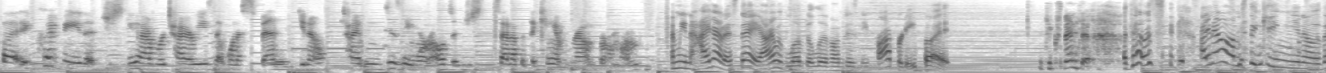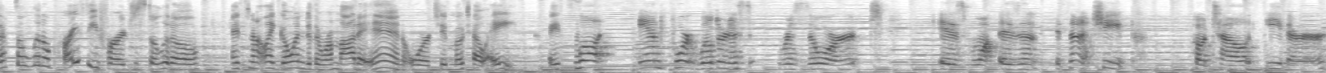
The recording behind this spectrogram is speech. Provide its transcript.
But it could be that just you have retirees that want to spend, you know, time in Disney World and just set up at the campground for a month. I mean, I gotta say, I would love to live on Disney property, but It's expensive. that was i know i'm thinking you know that's a little pricey for just a little it's not like going to the ramada inn or to motel 8 it's Well, and Fort Wilderness Resort is isn't it's not a cheap hotel either.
